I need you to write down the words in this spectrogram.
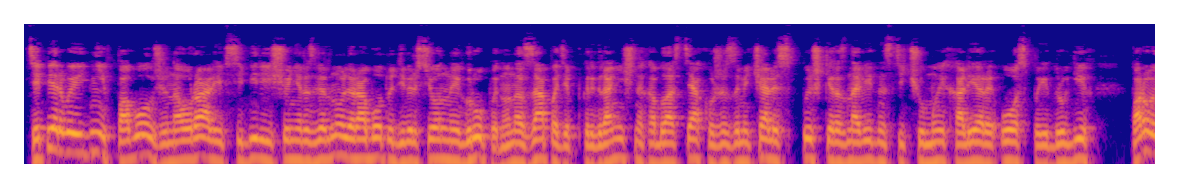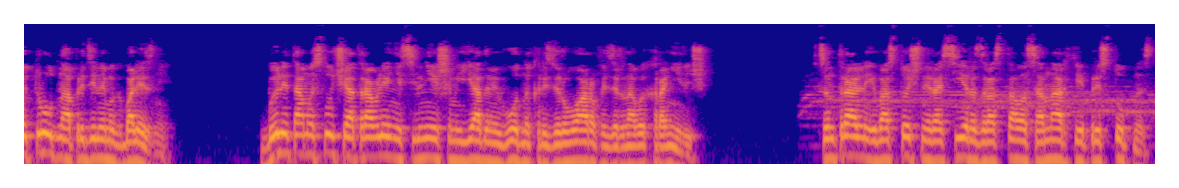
те первые дни в Поволжье, на Урале и в Сибири еще не развернули работу диверсионные группы, но на Западе, в приграничных областях уже замечались вспышки разновидностей чумы, холеры, оспы и других, порой трудно определимых болезней. Были там и случаи отравления сильнейшими ядами водных резервуаров и зерновых хранилищ. В Центральной и Восточной России разрасталась анархия и преступность.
